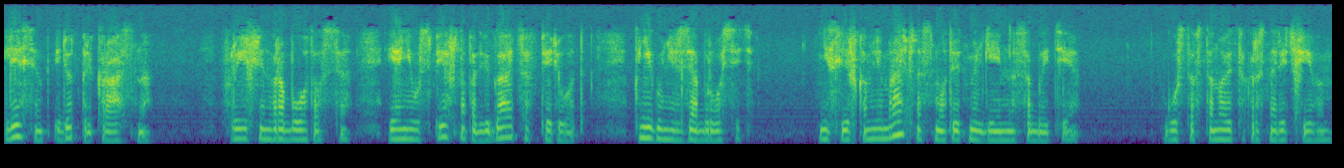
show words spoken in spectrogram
Лессинг идет прекрасно. Фришлин вработался, и они успешно подвигаются вперед. Книгу нельзя бросить. Не слишком ли мрачно смотрит Мюльгейм на события? Густав становится красноречивым,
